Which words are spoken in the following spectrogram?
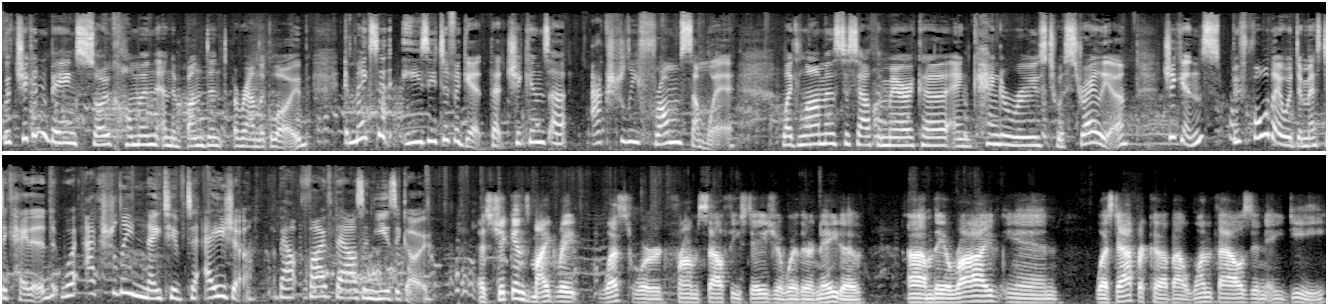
With chicken being so common and abundant around the globe, it makes it easy to forget that chickens are actually from somewhere. Like llamas to South America and kangaroos to Australia, chickens, before they were domesticated, were actually native to Asia about 5,000 years ago. As chickens migrate westward from Southeast Asia, where they're native, um, they arrive in West Africa about 1000 AD,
